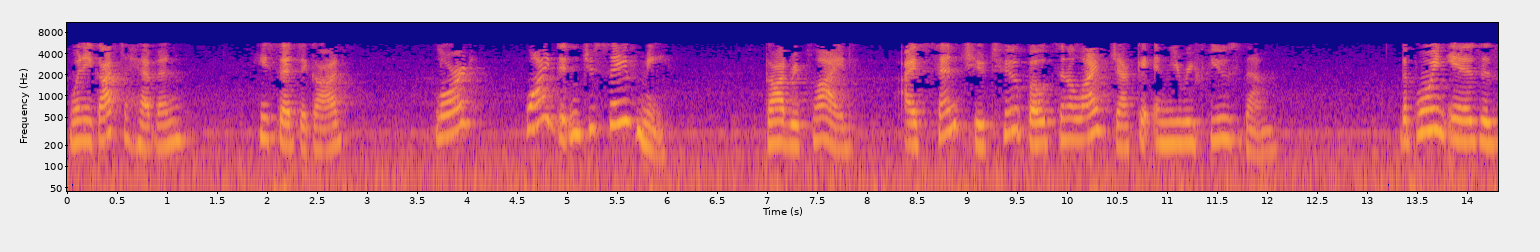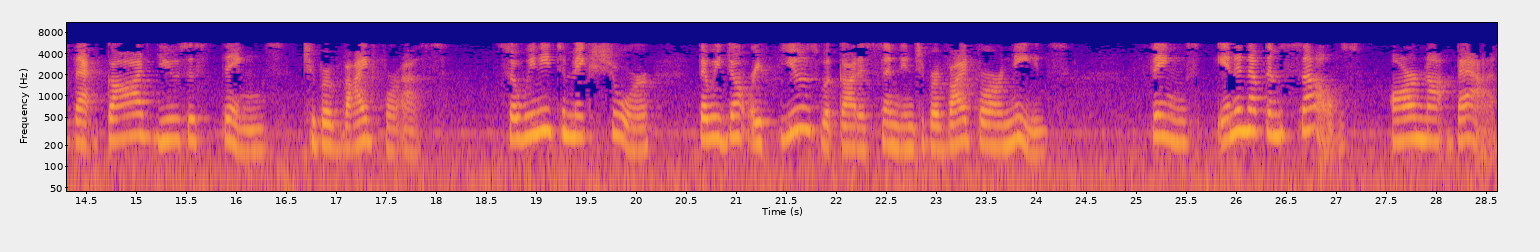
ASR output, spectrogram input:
When he got to heaven, he said to God, Lord, why didn't you save me? God replied, I sent you two boats and a life jacket and you refused them. The point is is that God uses things to provide for us. So we need to make sure that we don't refuse what God is sending to provide for our needs. Things in and of themselves are not bad.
